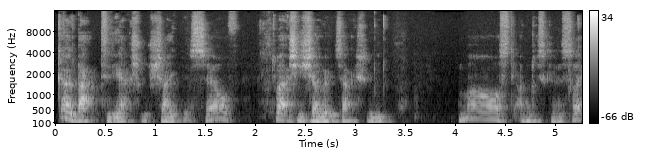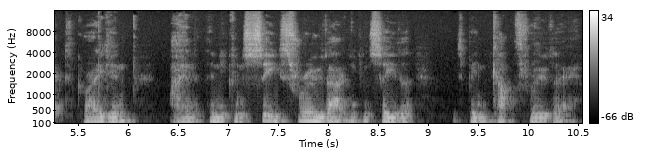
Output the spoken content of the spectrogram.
Go back to the actual shape itself to actually show it's actually masked. I'm just going to select gradient and then you can see through that you can see that it's been cut through there.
